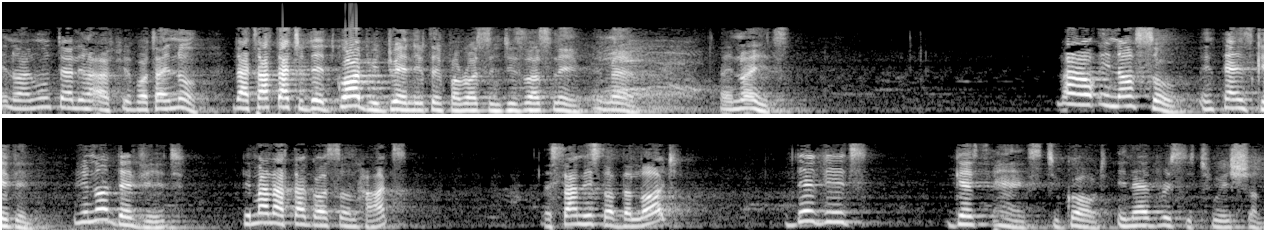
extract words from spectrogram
you know, I won't tell you how I feel, but I know that after today, God will do anything for us in Jesus' name. Amen. I know it. Now, in also, in Thanksgiving, you know David, the man after God's own heart, the psalmist of the Lord, David gave thanks to God in every situation.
